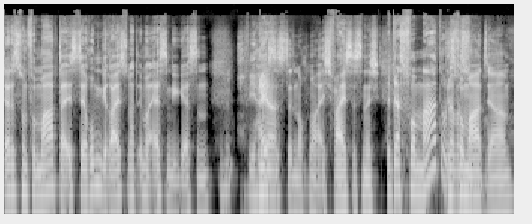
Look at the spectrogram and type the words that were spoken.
der hatte so ein Format, da ist der rumgereist und hat immer Essen gegessen. Mhm. Oh, wie heißt Ja. es denn nochmal? Ich weiß es nicht. das Format oder Das was? Format, ja. Oh,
